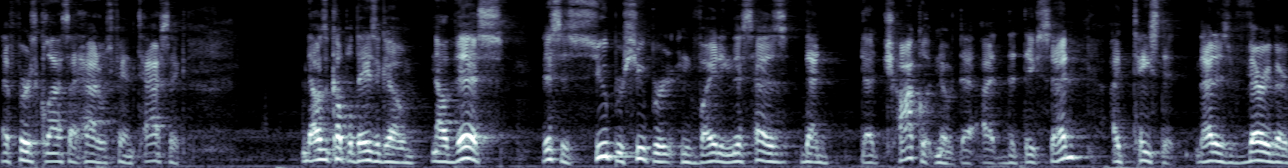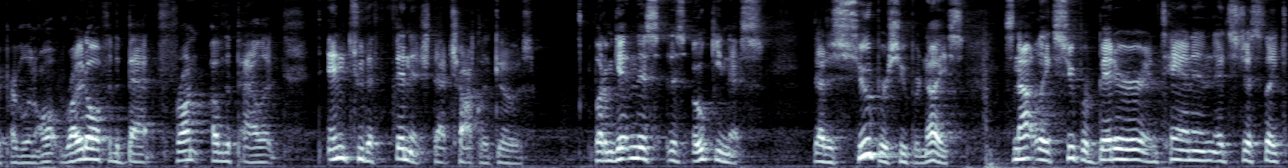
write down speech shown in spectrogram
that first glass I had was fantastic. That was a couple days ago. Now this this is super super inviting. This has that that chocolate note that I, that they said, I taste it. That is very very prevalent. All, right off of the bat, front of the palate, into the finish, that chocolate goes. But I'm getting this this oakiness that is super super nice. It's not like super bitter and tannin. It's just like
